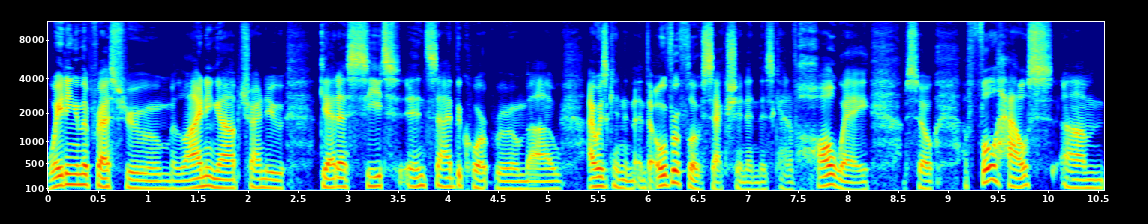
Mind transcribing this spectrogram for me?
waiting in the press room, lining up, trying to get a seat inside the courtroom. Uh, I was in the overflow section in this kind of hallway. So, a full house um,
